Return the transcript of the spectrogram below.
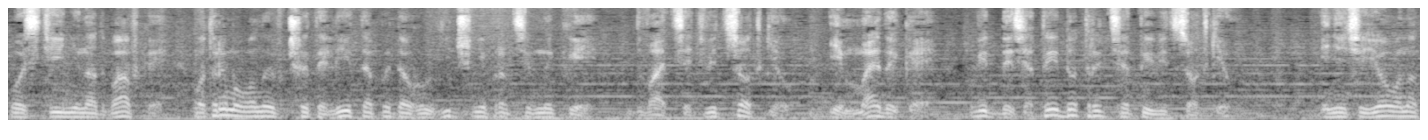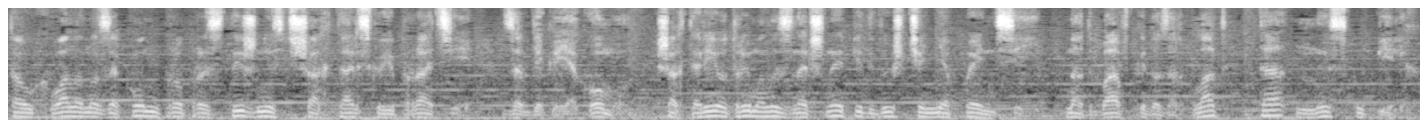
Постійні надбавки отримували вчителі та педагогічні працівники 20% і медики від 10 до 30%. Ініційовано та ухвалено закон про престижність шахтарської праці, завдяки якому шахтарі отримали значне підвищення пенсій, надбавки до зарплат та низку пільг.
